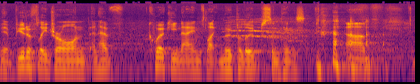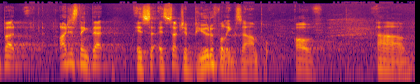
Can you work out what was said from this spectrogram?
you know, beautifully drawn and have quirky names like moopaloops and things. Um, but I just think that is it's such a beautiful example of um,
